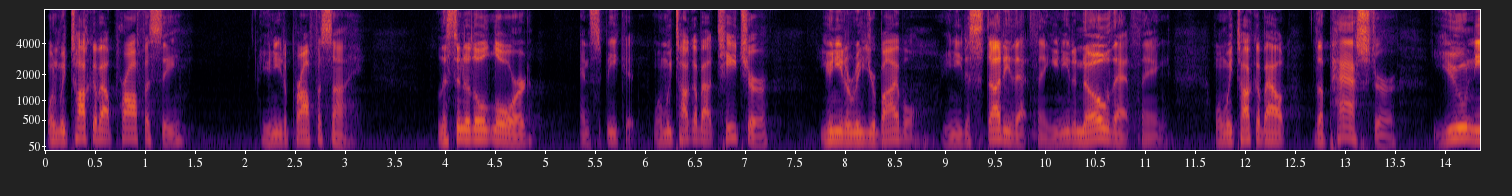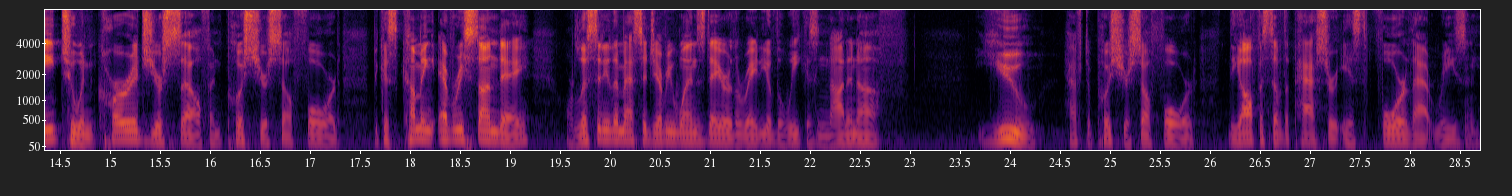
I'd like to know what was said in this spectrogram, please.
When we talk about prophecy, you need to prophesy. Listen to the Lord and speak it. When we talk about teacher, you need to read your Bible. You need to study that thing. You need to know that thing. When we talk about the pastor, you need to encourage yourself and push yourself forward Because coming every Sunday or listening to the message every Wednesday or the radio of the week is not enough. You have to push yourself forward. The office of the pastor is for that reason.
